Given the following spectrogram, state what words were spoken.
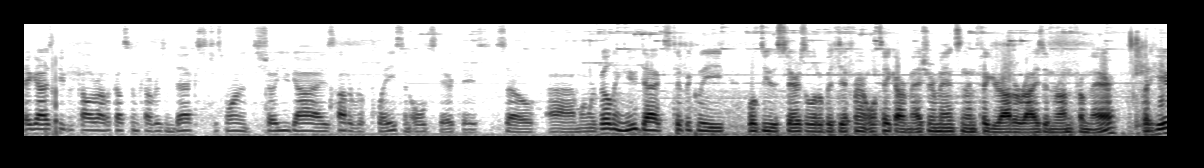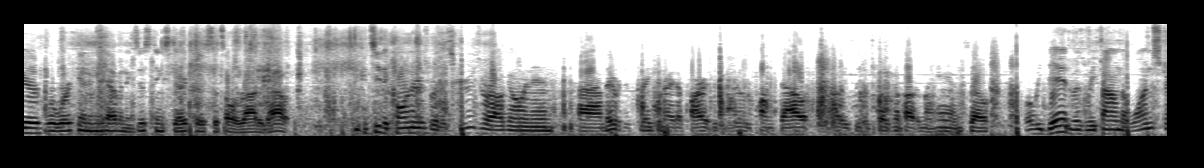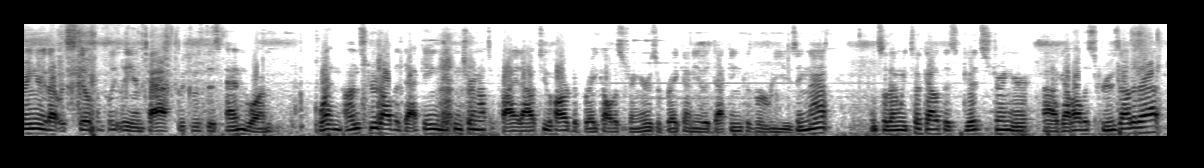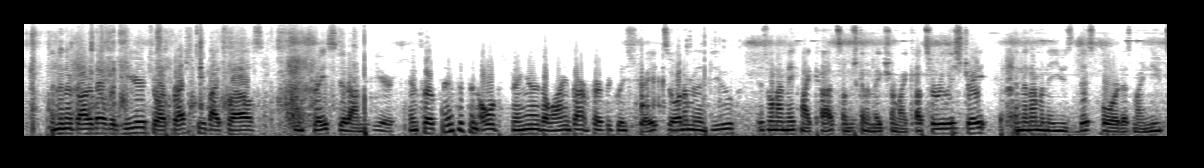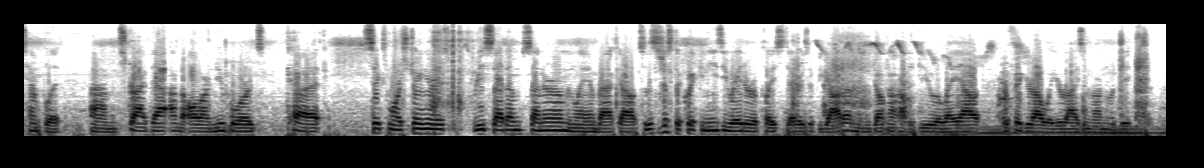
Hey guys, Pete with Colorado Custom Covers and Decks. Just wanted to show you guys how to replace an old staircase. So um, when we're building new decks, typically we'll do the stairs a little bit different. We'll take our measurements and then figure out a rise and run from there. But here we're working and we have an existing staircase that's all rotted out. You can see the corners where the screws were all going in. Um, they were just breaking right apart. This is really pumped out. Obviously just breaking apart with my hand. So what we did was we found the one stringer that was still completely intact, which was this end one. Went and unscrewed all the decking, making sure not to pry it out too hard to break all the stringers or break any of the decking because we're reusing that. And so then we took out this good stringer, uh, got all the screws out of that, and then I brought it over here to our fresh 2x12s and traced it onto here. And so since it's an old stringer, the lines aren't perfectly straight. So what I'm gonna do is when I make my cuts, I'm just gonna make sure my cuts are really straight. And then I'm gonna use this board as my new template um, and scribe that onto all our new boards, cut six more stringers, reset them, center them, and lay them back out. So this is just a quick and easy way to replace stairs if you got them and you don't know how to do a layout or figure out what your rise and run would be.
